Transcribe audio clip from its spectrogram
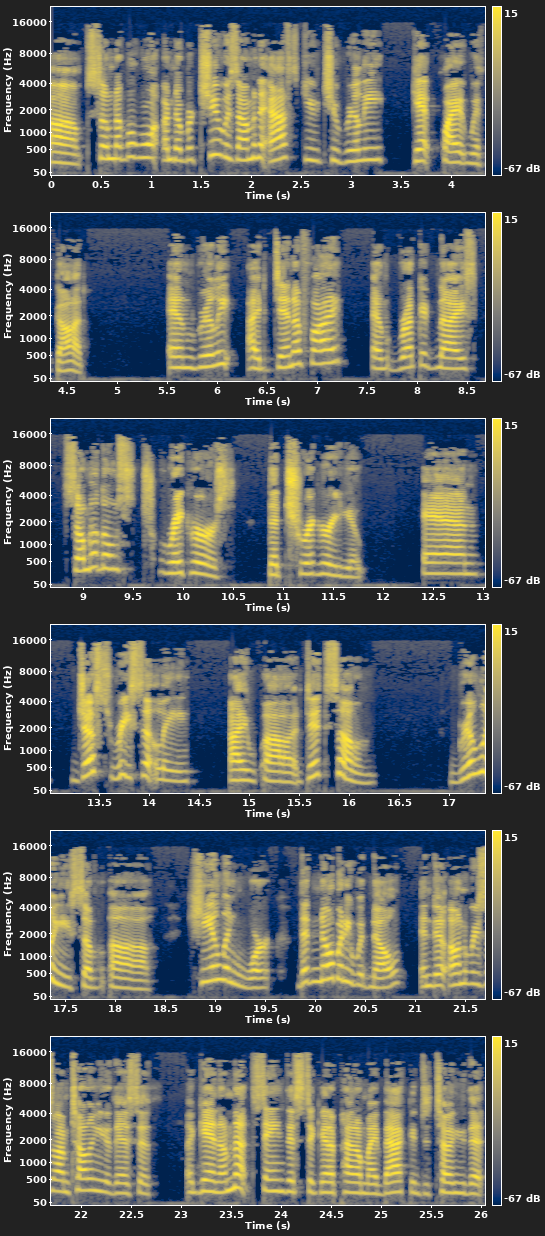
Uh, so number one, or number two is I'm going to ask you to really get quiet with God and really identify and recognize some of those triggers that trigger you. And just recently, I uh, did some really some uh, healing work that nobody would know. And the only reason I'm telling you this is, again, I'm not saying this to get a pat on my back and to tell you that,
